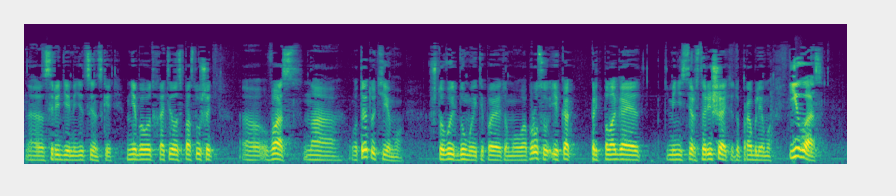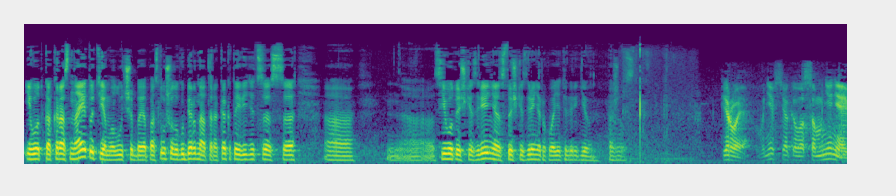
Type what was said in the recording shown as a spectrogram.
э, среде медицинской. Мне бы вот хотелось послушать э, вас на вот эту тему, что вы думаете по этому вопросу и как предполагает министерство решать эту проблему, и вас. И вот как раз на эту тему лучше бы я послушал губернатора, как это видится с, э, с его точки зрения, с точки зрения руководителя региона. Пожалуйста. Первое. Вне всякого сомнения,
